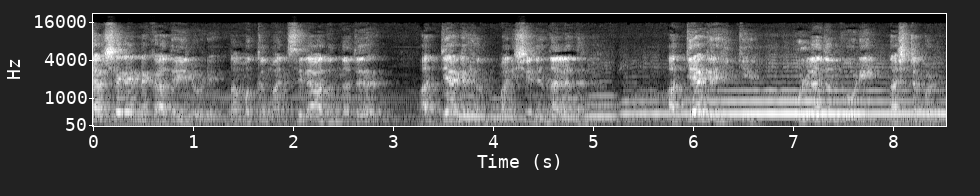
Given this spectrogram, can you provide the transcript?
കർഷകന്റെ കഥയിലൂടെ നമുക്ക് മനസ്സിലാകുന്നത് അത്യാഗ്രഹം മനുഷ്യന് നല്ലതല്ല. അത്യാഗ്രഹിക്ക് ഉള്ളതും കൂടി നഷ്ടപ്പെടും.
